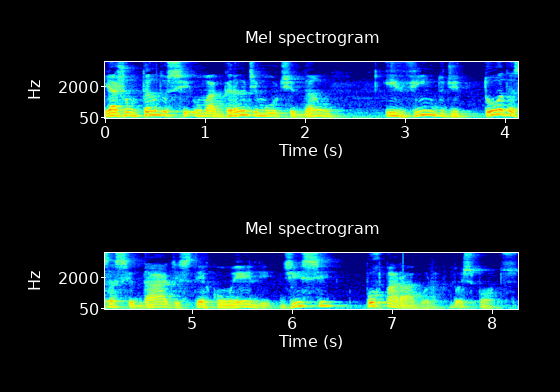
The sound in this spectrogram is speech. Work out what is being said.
E ajuntando-se uma grande multidão, e vindo de todas as cidades ter com ele, disse por parábola: dois pontos.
